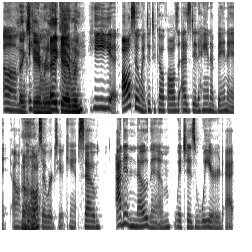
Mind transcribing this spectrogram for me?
Thanks, Cameron. Hey, Cameron. he also went to Toccoa Falls, as did Hannah Bennett, um, Uh-huh. who also works here at camp. So I didn't know them, which is weird at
